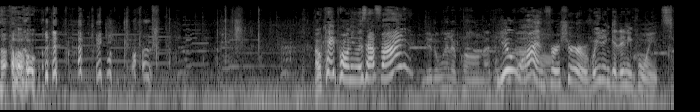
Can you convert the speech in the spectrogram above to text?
Uh-oh. Okay, Pony, was that fun? You're the winner, Pony. I think You won for sure. We didn't get any points.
